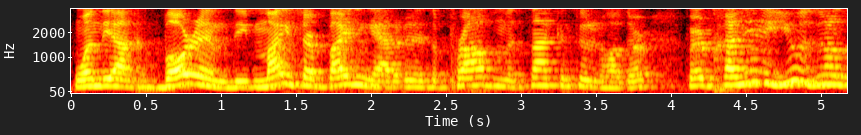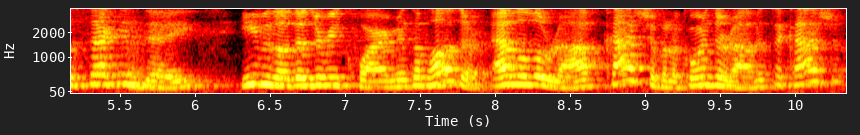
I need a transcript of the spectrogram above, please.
when the achborim, the mice are biting out of it, it's a problem. It's not considered hadar. But Reb Chanina used it on the second day, even though there's a requirement of hadar. Elul Rav kasha, but according to Rav, it's a kasha.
